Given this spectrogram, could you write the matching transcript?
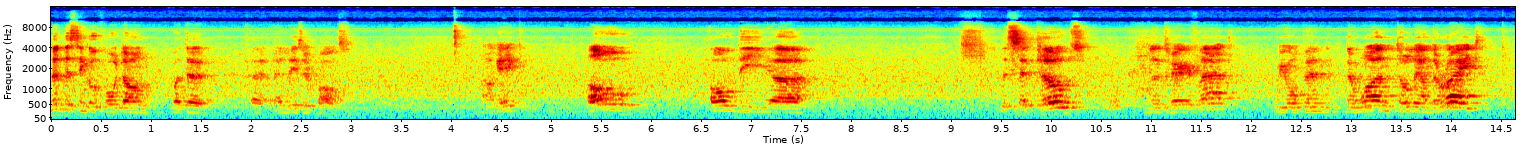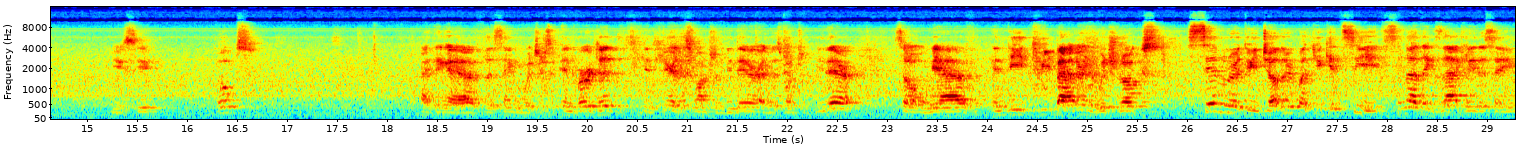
not the single photon, but a, a, a laser pulse. Okay, all all the uh, the set close looks very flat. We open the one totally on the right. You see, oops. I think I have this thing which is inverted in here. This one should be there, and this one should be there. So we have indeed three patterns which looks similar to each other, but you can see it's not exactly the same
